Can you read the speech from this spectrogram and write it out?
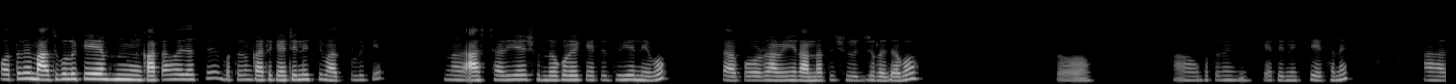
প্রথমে মাছগুলোকে কাটা হয়ে যাচ্ছে। প্রথমে কাটে, কেটে নিচ্ছি মাছগুলিকে। আঁশ ছাড়িয়ে সুন্দর করে কেটে ধুয়ে নেব। তারপর আমি রান্নাতে শুরু চলে যাব। তো প্রথমে কেটে নিচ্ছি এখানে। আর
